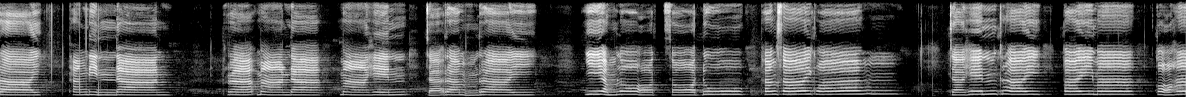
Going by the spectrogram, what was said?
รายทางดินดาน พระมารดามาเห็นจะรำไร เยี่ยมโลดสอดดูทางซ้ายขวางจะเห็นใครไปมาก็หา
